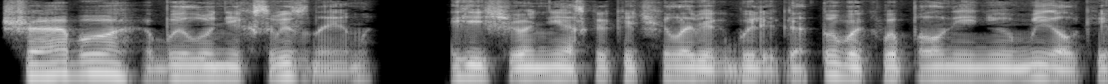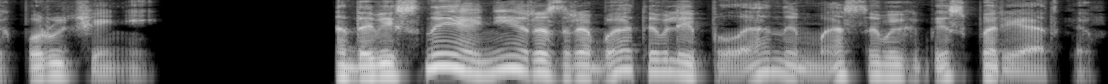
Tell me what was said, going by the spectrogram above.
Шабо был у них связным. Еще несколько человек были готовы к выполнению мелких поручений. До весны они разрабатывали планы массовых беспорядков,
